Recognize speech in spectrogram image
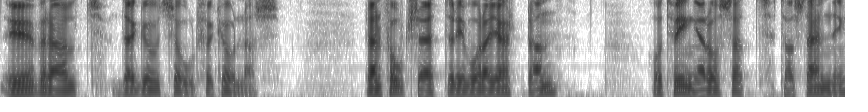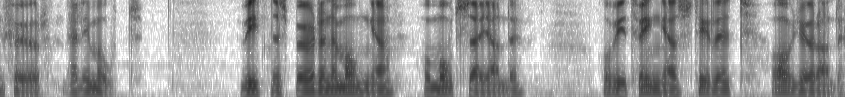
överallt där Guds ord förkunnas. Den fortsätter i våra hjärtan och tvingar oss att ta ställning för eller emot. Vittnesbörden är många och motsägande och vi tvingas till ett avgörande.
